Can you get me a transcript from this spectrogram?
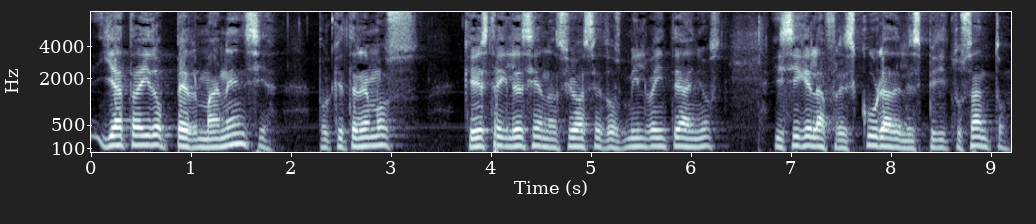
y ha traído permanencia, porque tenemos que esta iglesia nació hace 2020 años y sigue la frescura del Espíritu Santo.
